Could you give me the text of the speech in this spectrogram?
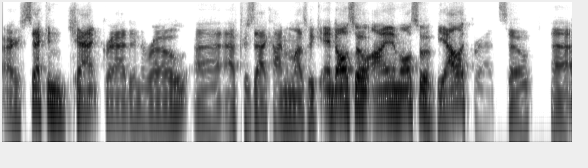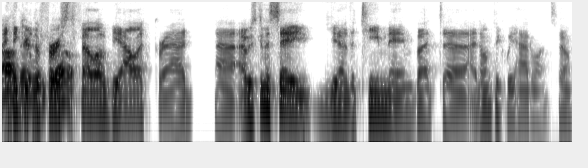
our second chat grad in a row uh, after Zach Hyman last week, and also I am also a Bialik grad. So uh, I Oh, think you're the first go. fellow Bialik grad. Uh, I was going to say you know the team name, but uh, I don't think we had one. So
